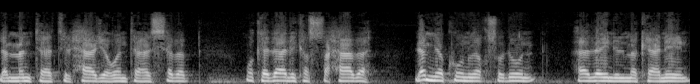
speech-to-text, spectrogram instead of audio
لما انتهت الحاجة وانتهى السبب وكذلك الصحابة لم يكونوا يقصدون هذين المكانين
